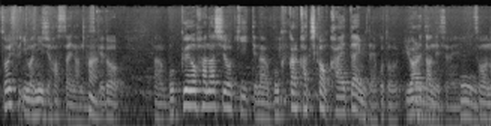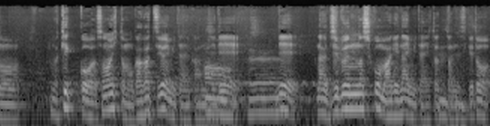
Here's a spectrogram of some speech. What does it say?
その人今28歳なんですけど、あの僕の話を聞いてなんか僕から価値観を変えたいみたいなことを言われたんですよね。その、まあ、結構その人も我が強いみたいな感じででなんか自分の思考も上げないみたいな人だったんですけど、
